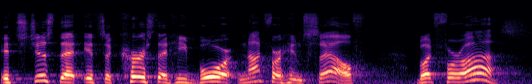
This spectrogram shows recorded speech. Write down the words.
It's just that it's a curse that He bore not for Himself, but for us.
